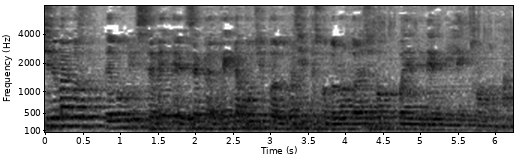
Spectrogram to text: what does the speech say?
Sin embargo, se ve que cerca del 30% de los pacientes con dolor torácico pueden tener electro normal.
